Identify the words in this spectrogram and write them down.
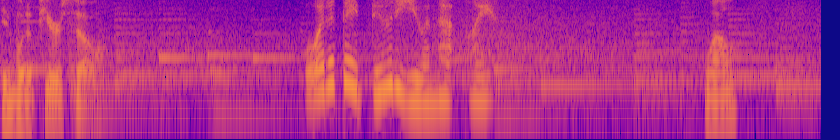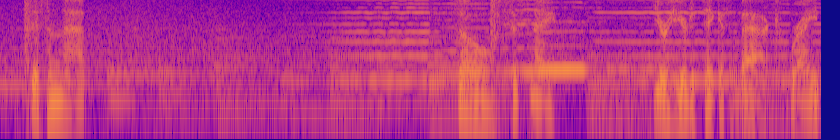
It would appear so. What did they do to you in that place? Well, this and that. So, Cissnei, you're here to take us back, right?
